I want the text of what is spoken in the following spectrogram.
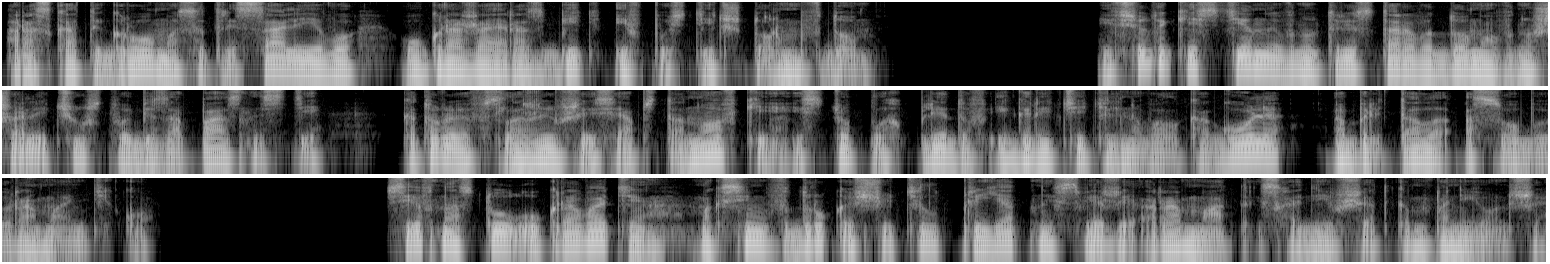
раскаты грома сотрясали его, угрожая разбить и впустить шторм в дом. И все-таки стены внутри старого дома внушали чувство безопасности, которое в сложившейся обстановке из теплых пледов и горячительного алкоголя обретало особую романтику. Сев на стул у кровати, Максим вдруг ощутил приятный свежий аромат, исходивший от компаньонши.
